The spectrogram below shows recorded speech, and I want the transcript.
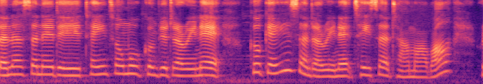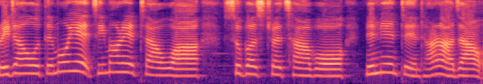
လက်နက်စနစ်တွေထိန်းချုပ်မှုကွန်ပျူတာတွေနဲ့ကုတ်ကဲရေးစင်တာတွေနဲ့ချိတ်ဆက်ထားမှာပါ။ radar ကိုသင်္ဘောရဲ့ကြီးမားတဲ့ tower superstructure ပေါ်မြင့်မြင့်တင်ထားတာကြောင့်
